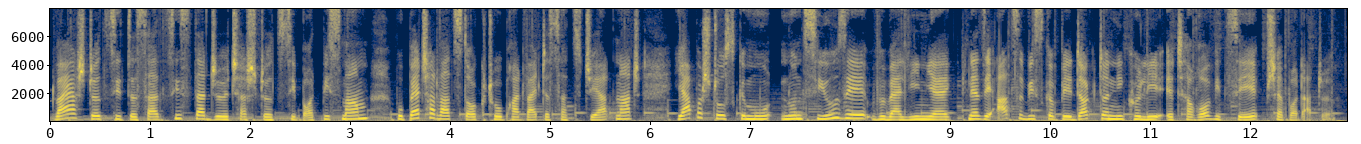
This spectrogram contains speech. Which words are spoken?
240 podpismam, bu 25 oktobra 2019 japoštolskemu nunciuze w Berlinie knezie arcybiskupie dr Nikoli Eterowice przepodaty.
